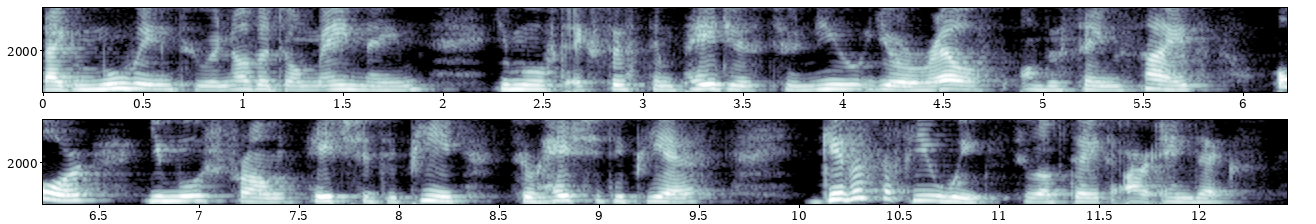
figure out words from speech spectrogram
like moving to another domain name, you moved existing pages to new URLs on the same site, or you moved from HTTP to HTTPS, give us a few weeks to update our index.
